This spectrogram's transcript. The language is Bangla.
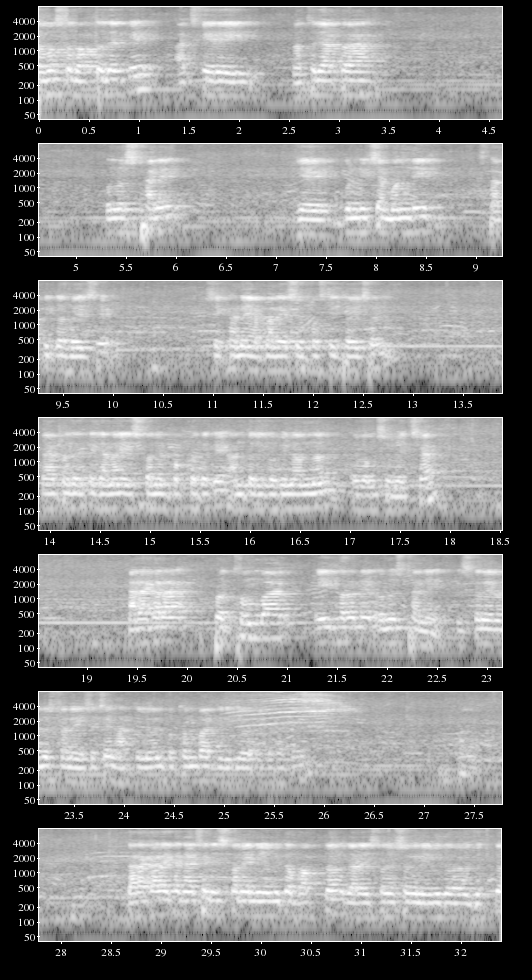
সমস্ত ভক্তদেরকে আজকের এই রথযাত্রা অনুষ্ঠানে যে গুন্ডিচা মন্দির স্থাপিত হয়েছে, সেখানে আপনারা এসে উপস্থিত হয়েছেন। তাই আপনাদেরকে জানাই ইস্কনের পক্ষ থেকে আন্তরিক অভিনন্দন এবং শুভেচ্ছা। কারা কারা প্রথমবার এই ধরনের অনুষ্ঠানে, ইস্কনের অনুষ্ঠানে এসেছেন, হাত তুলবেন প্রথমবার দীর্ঘ এসে থাকেন। কারা কারা এখানে আছেন, ইস্কনের নিয়মিত ভক্ত, যারা ইস্কনের সঙ্গে নিয়মিতভাবে যুক্ত,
